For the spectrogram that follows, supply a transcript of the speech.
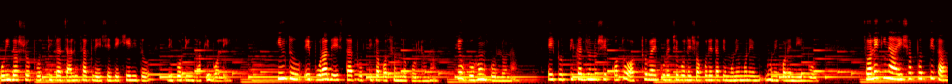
পরিদর্শক পত্রিকা চালু থাকলে সে দেখিয়ে দিত রিপোর্টিং কাকে বলে। কিন্তু এই পোড়া দেশ তার পত্রিকা পছন্দ করল না, কেউ গ্রহণ করল না। এই পত্রিকার জন্য সে কত অর্থ ব্যয় করেছে বলে সকলে তাকে মনে মনে মনে করে নির্বোধ। চলে কি না এইসব পত্রিকা?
